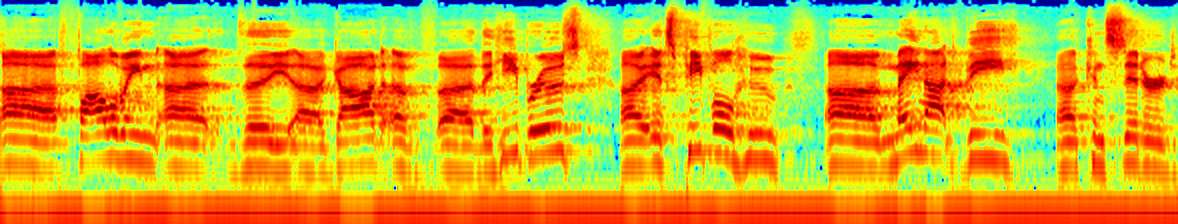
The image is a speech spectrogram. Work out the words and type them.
uh, following uh, the uh, God of uh, the Hebrews. it's people who may not be considered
